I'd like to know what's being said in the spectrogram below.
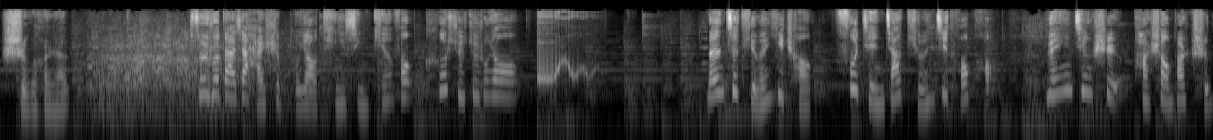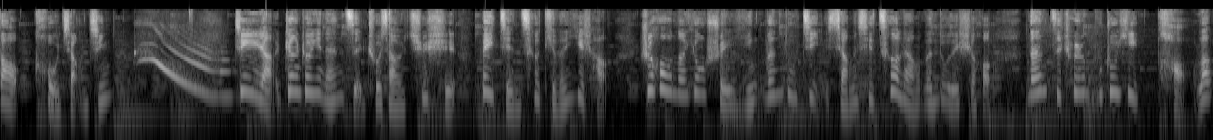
是个狠人，所以说大家还是不要听信偏方，科学最重要哦。男子体温异常，复检夹体温计逃跑。原因竟是怕上班迟到扣奖金。近日啊，郑州一男子出小区时被检测体温异常，之后呢，用水银温度计详细测量温度的时候，男子趁人不注意跑了。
